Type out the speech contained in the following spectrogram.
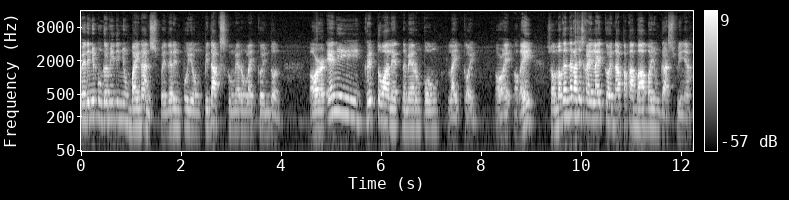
pwede nyo pong gamitin yung Binance. Pwede rin po yung PDAX kung merong Litecoin doon. Or any crypto wallet na meron pong Litecoin. Alright, okay? So, maganda kasi sa kay Litecoin, napakababa yung gas fee niya.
